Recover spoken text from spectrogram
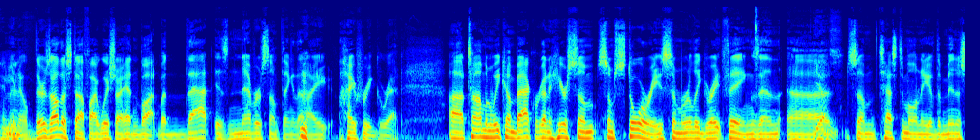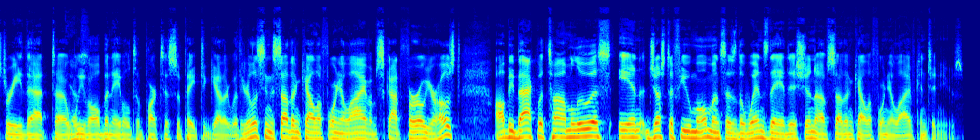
Amen. You know, there's other stuff I wish I hadn't bought, but that is never something that I, I regret. Uh, Tom, when we come back, we're going to hear some some stories, some really great things, and uh, yes. some testimony of the ministry that uh, yes. we've all been able to participate together with. You're listening to Southern California Live. I'm Scott Furrow, your host. I'll be back with Tom Lewis in just a few moments as the Wednesday edition of Southern California Live continues.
